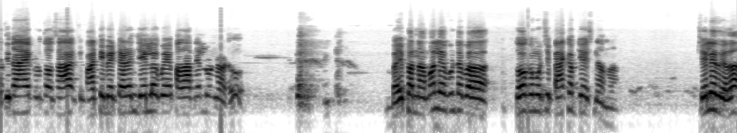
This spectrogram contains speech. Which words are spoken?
అధినాయకుడితో సహా పార్టీ పెట్టాడని జైల్లోకి పోయి పదహారు నెలలు ఉన్నాడు. భయపడినామా? లేకుంటే తోక ముడిచి ప్యాకప్ చేసినామా? చేయలేదు కదా?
